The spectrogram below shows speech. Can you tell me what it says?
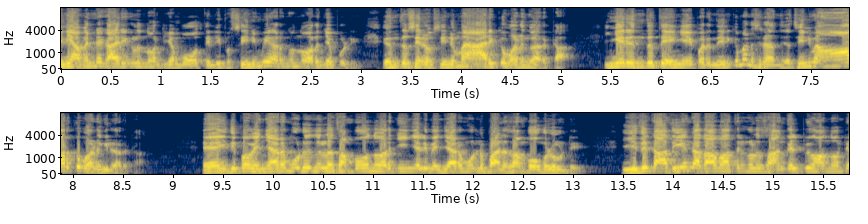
ഇനി അവന്റെ കാര്യങ്ങളൊന്നും പറഞ്ഞിട്ട് ഞാൻ പോകത്തില്ല. ഇപ്പോൾ സിനിമ ഇറങ്ങുമെന്ന് പറഞ്ഞപ്പോൾ എന്ത് സിനിമ? സിനിമ ആർക്ക് വേണമെങ്കിൽ ഇറക്കാം. ഇങ്ങനെ എന്ത് തേങ്ങയായി പറയുന്നത് എനിക്ക് മനസ്സിലാകുന്നില്ല. സിനിമ ആർക്ക് വേണമെങ്കിലും ഇറക്കാം. ഇതിപ്പോൾ വെഞ്ഞാറമൂട് എന്നുള്ള സംഭവം എന്ന് പറഞ്ഞു കഴിഞ്ഞാൽ വെഞ്ഞാറമൂടിൽ പല സംഭവങ്ങളും ഉണ്ട്. ഇത് കഥയും കഥാപാത്രങ്ങളും സാങ്കല്പികം വന്നുകൊണ്ട്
